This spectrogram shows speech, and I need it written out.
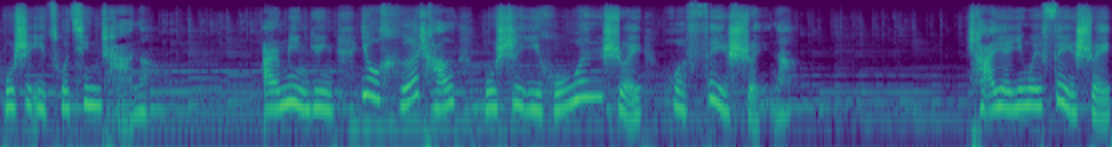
不是一撮清茶呢？而命运又何尝不是一壶温水？或沸水呢？茶叶因为沸水，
